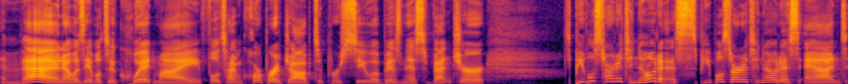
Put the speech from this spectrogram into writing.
and then I was able to quit my full time corporate job to pursue a business venture people started to notice. People started to notice, and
